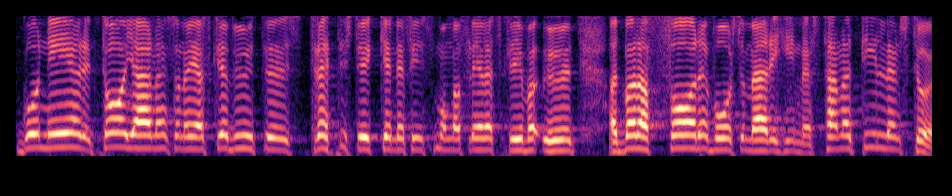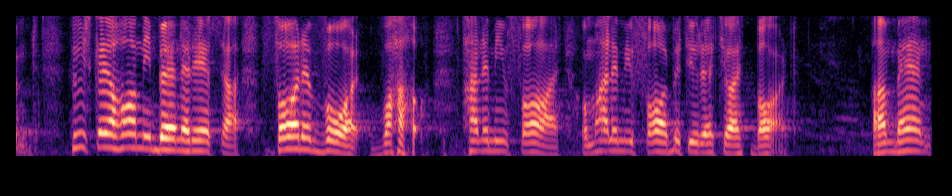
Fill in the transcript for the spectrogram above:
gå ner, ta gärna en sån här, jag skrev ut eh, 30 stycken, det finns många fler att skriva ut. Att bara Fader vår som är i himlen, stanna till en stund. Hur ska jag ha min böneresa? Fader vår, wow, han är min far. Om han är min far betyder det att jag är ett barn. Amen.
